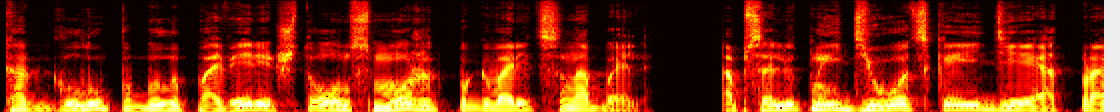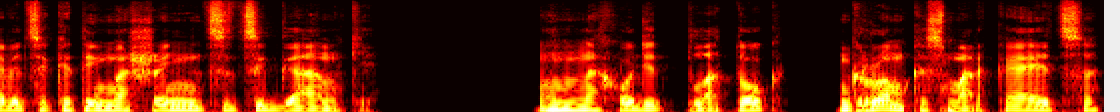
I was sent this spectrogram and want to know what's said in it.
Как глупо было поверить, что он сможет поговорить с Аннабель. Абсолютно идиотская идея отправиться к этой мошеннице-цыганке. Он находит платок, громко сморкается,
